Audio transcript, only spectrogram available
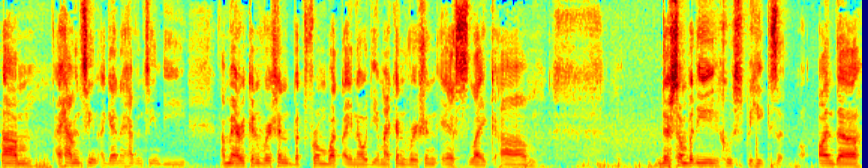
Um, I haven't seen again. I haven't seen the American version, but from what I know, the American version is like um, there's somebody who speaks on the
